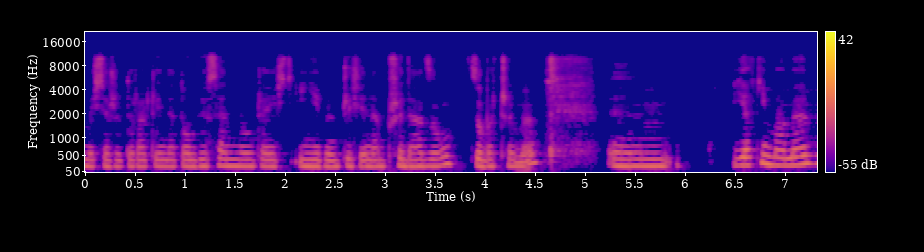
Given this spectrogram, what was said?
Myślę, że to raczej na tą wiosenną część i nie wiem, czy się nam przydadzą. Zobaczymy. Jaki mamy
